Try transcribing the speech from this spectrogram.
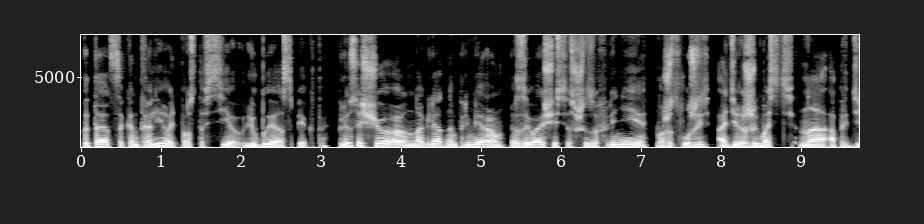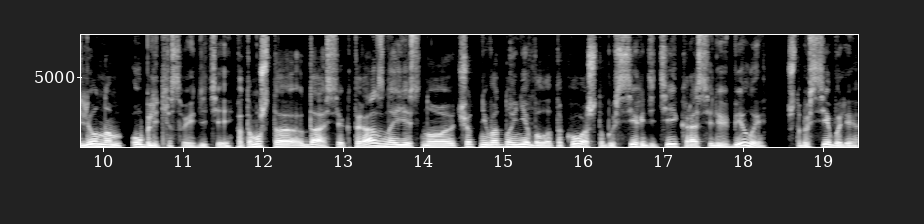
пытается контролировать просто все, любые аспекты. Плюс еще наглядным примером развивающейся шизофрении может служить одержимость на определенном облике своих детей. Потому что, да, секты разные есть, но что-то ни в одной не было такого, чтобы всех детей красили в белый, чтобы все были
